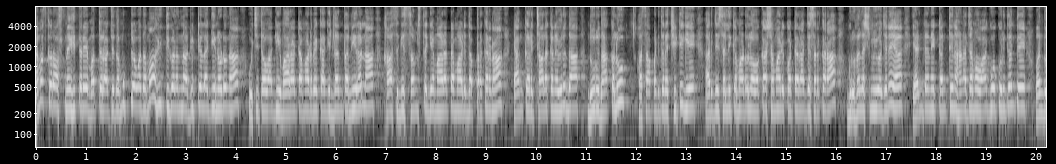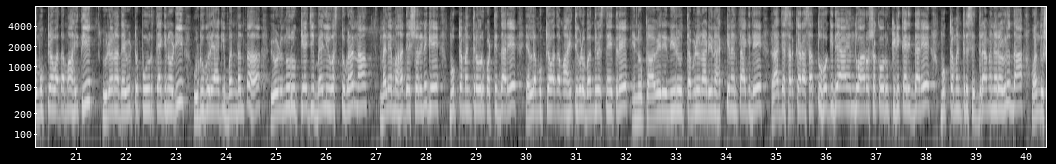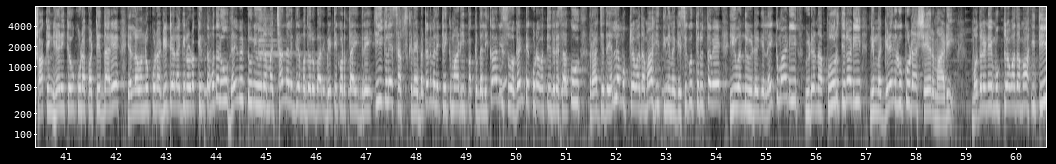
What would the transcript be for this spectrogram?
ನಮಸ್ಕಾರ ಸ್ನೇಹಿತರೆ, ಮತ್ತು ರಾಜ್ಯದ ಮುಖ್ಯವಾದ ಮಾಹಿತಿಗಳನ್ನು ಡಿಟೇಲ್ ಆಗಿ ನೋಡೋಣ. ಉಚಿತವಾಗಿ ಮಾರಾಟ ಮಾಡಬೇಕಾಗಿದ್ದಂಥ ನೀರನ್ನ ಖಾಸಗಿ ಸಂಸ್ಥೆಗೆ ಮಾರಾಟ ಮಾಡಿದ ಪ್ರಕರಣ ಟ್ಯಾಂಕರ್ ಚಾಲಕನ ವಿರುದ್ಧ ದೂರು ದಾಖಲು. ಹೊಸ ಪಡಿತರ ಚೀಟಿಗೆ ಅರ್ಜಿ ಸಲ್ಲಿಕೆ ಮಾಡಲು ಅವಕಾಶ ಮಾಡಿಕೊಟ್ಟ ರಾಜ್ಯ ಸರ್ಕಾರ ಗೃಹಲಕ್ಷ್ಮಿ ಯೋಜನೆಯ ಎಂಟನೇ ಕಂತಿನ ಹಣ ಜಮವಾಗುವ ಕುರಿತಂತೆ ಒಂದು ಮುಖ್ಯವಾದ ಮಾಹಿತಿ. ವಿಡಿಯೋನ ದಯವಿಟ್ಟು ಪೂರ್ತಿಯಾಗಿ ನೋಡಿ. ಉಡುಗೊರೆಯಾಗಿ ಬಂದಂತಹ ಏಳುನೂರು ಕೆಜಿ ಬೆಳ್ಳಿ ವಸ್ತುಗಳನ್ನು ಮಲೆ ಮಹದೇಶ್ವರನಿಗೆ ಮುಖ್ಯಮಂತ್ರಿಯವರು ಕೊಟ್ಟಿದ್ದಾರೆ. ಎಲ್ಲ ಮುಖ್ಯವಾದ ಮಾಹಿತಿಗಳು ಬಂದಿವೆ ಸ್ನೇಹಿತರೆ. ಇನ್ನು ಕಾವೇರಿ ನೀರು ತಮಿಳುನಾಡಿನ ಹಕ್ಕಿನಂತಾಗಿದೆ. ರಾಜ್ಯ ಸರ್ಕಾರ ಸತ್ತು ಹೋಗಿದೆಯಾ ಎಂದು ಆರೋಶಕವರು ಕಿಡಿಕಾರಿದ್ದಾರೆ. ಮುಖ್ಯಮಂತ್ರಿ ಸಿದ್ದರಾಮಯ್ಯರ ವಿರುದ್ಧ ಒಂದು ಶಾಕಿಂಗ್ ಹೇಳಿಕೆಯೂ ಕೂಡ ಕೊಟ್ಟಿದ್ದಾರೆ. ಎಲ್ಲವನ್ನು ಕೂಡ ಡೀಟೇಲ್ ಆಗಿ ನೋಡೋಕ್ಕಿಂತ ಮೊದಲು ದಯವಿಟ್ಟು ನೀವು ನಮ್ಮ ಚಾನಲ್ಗೆ ಮೊದಲು ಬಾರಿ ಭೇಟಿ ಕೊಡ್ತಾ ಇದ್ರೆ ಈಗಲೇ ಸಬ್ಸ್ಕ್ರೈಬ್ ಬಟನ್ ಮೇಲೆ ಕ್ಲಿಕ್ ಮಾಡಿ ಪಕ್ಕದಲ್ಲಿ ಕಾಣಿಸುವ ಗಂಟೆ ಕೂಡ ಒತ್ತಿದರೆ ಸಾಕು. ರಾಜ್ಯದ ಎಲ್ಲ ಮುಖ್ಯವಾದ ಮಾಹಿತಿ ನಿಮಗೆ ಸಿಗುತ್ತಿರುತ್ತವೆ. ಈ ಒಂದು ವಿಡಿಯೋಗೆ ಲೈಕ್ ಮಾಡಿ. ವಿಡಿಯೋನ ಪೂರ್ತಿ ನೋಡಿ. ನಿಮ್ಮ ಗೆಳೆಯರಿಗೂ ಕೂಡ ಶೇರ್ ಮಾಡಿ. ಮೊದಲನೇ ಮುಖ್ಯವಾದ ಮಾಹಿತಿ.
